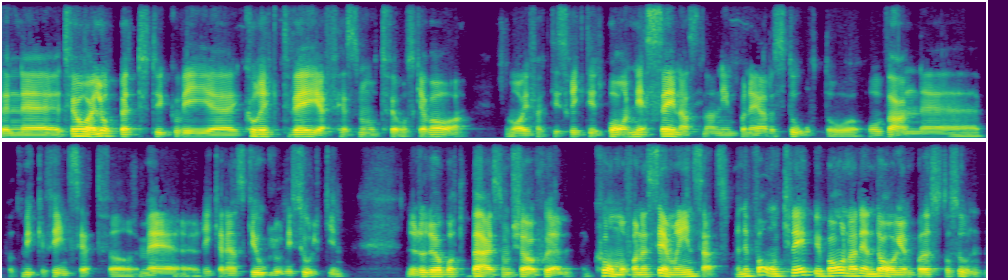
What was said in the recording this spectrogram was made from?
Sen eh, tvåa i loppet tycker vi korrekt VF, häst nummer två, ska vara. Han var ju faktiskt riktigt bra näst senast när han imponerade stort och, och vann eh, på ett mycket fint sätt för, med Rickard N Skoglund i sulkin. Nu är det Robert Berg som kör själv. Kommer från en sämre insats, men det var en knepig bana den dagen på Östersund.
